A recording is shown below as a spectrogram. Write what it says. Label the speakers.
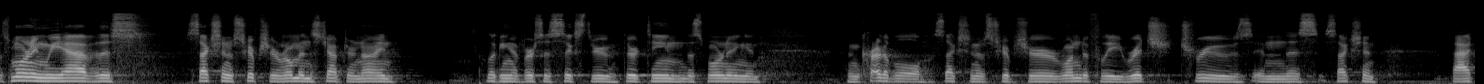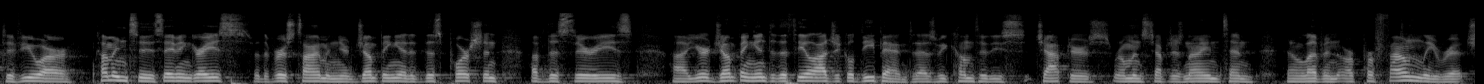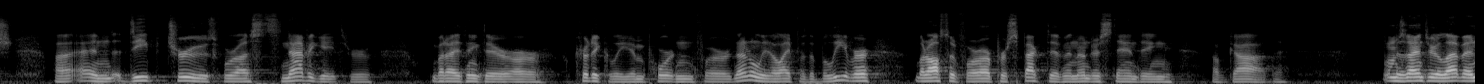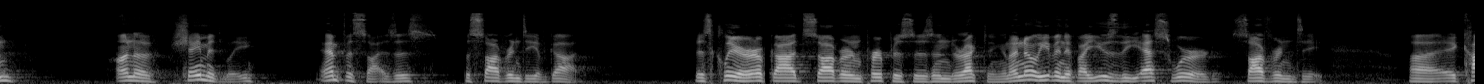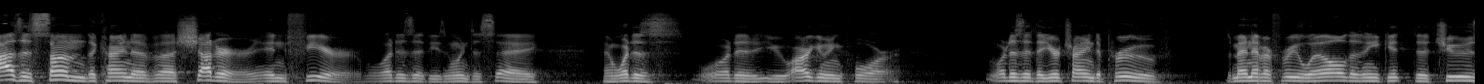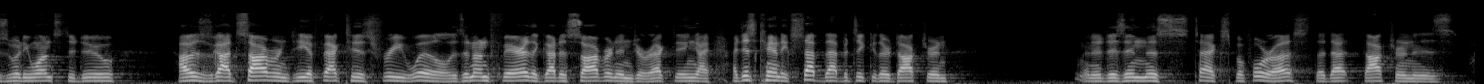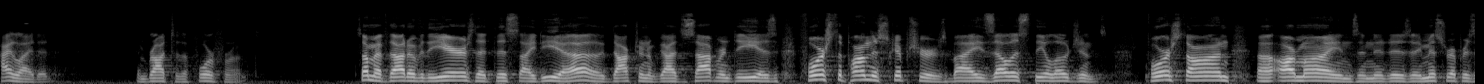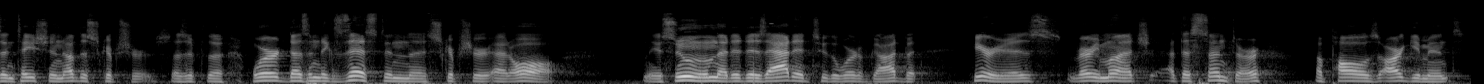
Speaker 1: This morning we have this section of Scripture, Romans chapter 9, looking at verses 6 through 13 this morning. And an incredible section of Scripture, wonderfully rich truths in this section. In fact, if you are coming to Saving Grace for the first time and you're jumping in at this portion of this series, uh, you're jumping into the theological deep end as we come through these chapters. Romans chapters 9, 10, and 11 are profoundly rich uh, and deep truths for us to navigate through. But I think they are critically important for not only the life of the believer, but also for our perspective and understanding of God. Romans 9 through 11 unashamedly emphasizes the sovereignty of God. It is clear of God's sovereign purposes in directing. And I know even if I use the S word, sovereignty, uh, it causes some to kind of uh, shudder in fear. What is it he's going to say? And what is what are you arguing for? What is it that you're trying to prove? Does man have a free will? Doesn't he get to choose what he wants to do? How does God's sovereignty affect his free will? Is it unfair that God is sovereign in directing? I, I just can't accept that particular doctrine. And it is in this text before us that that doctrine is highlighted and brought to the forefront. Some have thought over the years that this idea, the doctrine of God's sovereignty, is forced upon the scriptures by zealous theologians, forced on uh, our minds, and it is a misrepresentation of the scriptures, as if the word doesn't exist in the scripture at all. They assume that it is added to the word of God, but here it is very much at the center of Paul's argument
